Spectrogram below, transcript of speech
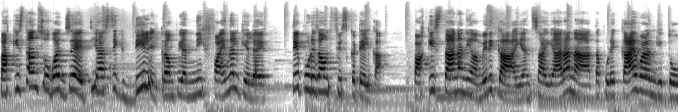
पाकिस्तान सोबत जे ऐतिहासिक डील ट्रम्प यांनी फायनल केलंय ते पुढे जाऊन फिसकटेल का? पाकिस्तान आणि अमेरिका यांचा याराना आता पुढे काय वळण घेतो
